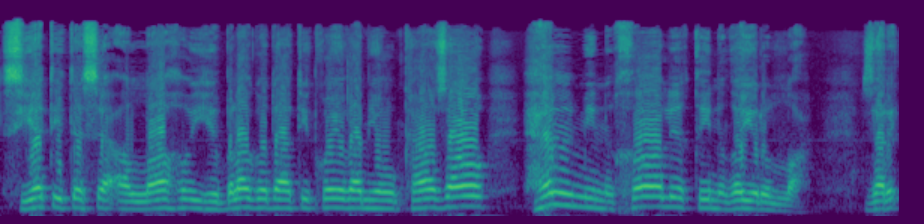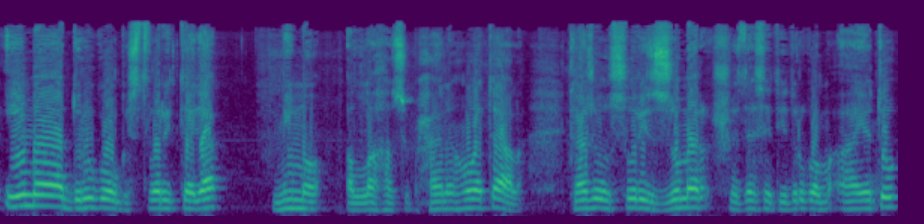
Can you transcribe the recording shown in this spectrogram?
sjetite se Allahovih blagodati koje vam je ukazao hel min khaliqin gajrullah. Zar ima drugog stvoritelja mimo Allaha subhanahu wa ta'ala? Kaže u suri Zumar 62. ajetu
